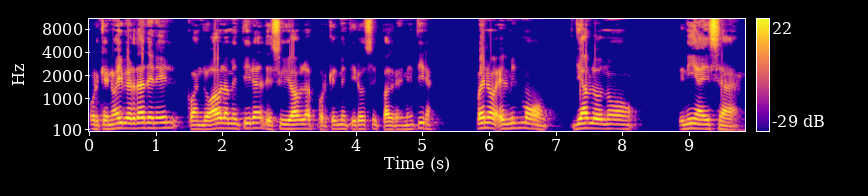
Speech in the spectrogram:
porque no hay verdad en él. Cuando habla mentira, de suyo habla porque es mentiroso y padre de mentira. Bueno, el mismo diablo no tenía esa,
